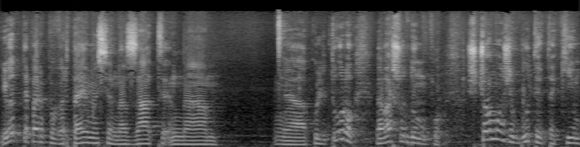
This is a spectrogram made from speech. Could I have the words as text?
І от тепер повертаємося назад на е, культуру. На вашу думку, що може бути таким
